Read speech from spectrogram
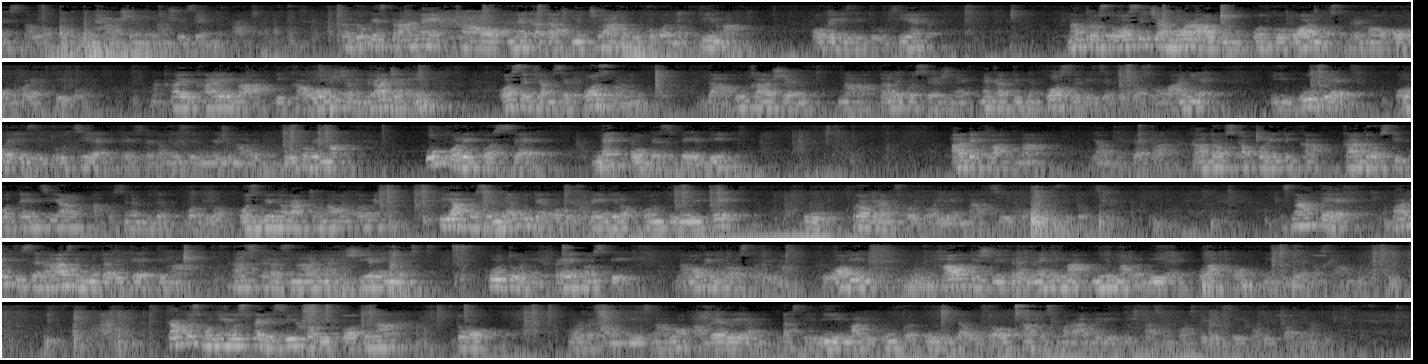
nestalo kažem u našoj zemlji. Sa druge strane, kao nekadašnji član rukovodnog tima ove institucije, naprosto osjeća moralnu odgovornost prema ovom kolektivu. Na kraju krajeva i kao običan građanin osjećam se pozvanim da ukažem na dalekosežne negativne posljedice po poslovanje i ugled ove institucije, pre svega mislim međunarodnim drugovima, ukoliko se ne obezbedi adekvatna, ja bih rekla, kadrovska politika, kadrovski potencijal, ako se ne bude vodilo ozbiljno računa o tome i ako se ne bude obezbedilo kontinuitet u programskoj orijentaciji u instituciji. Znate, baviti se raznim modalitetima transfera znanja i širenjem kulturnih vrednosti na ovim prostorima, u ovim haotičnim vremenima nimalo nije lako niti jednostavno. Kako smo mi uspeli svih ovih godina, to možda samo mi znamo, a verujem da ste i vi imali uvida u to kako smo radili i šta smo postigli svih ovih godina.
